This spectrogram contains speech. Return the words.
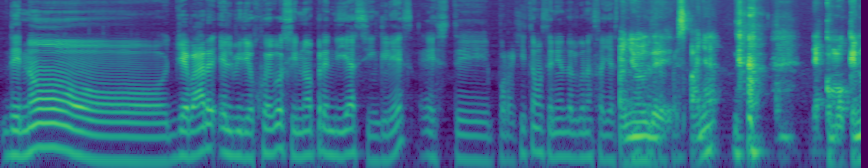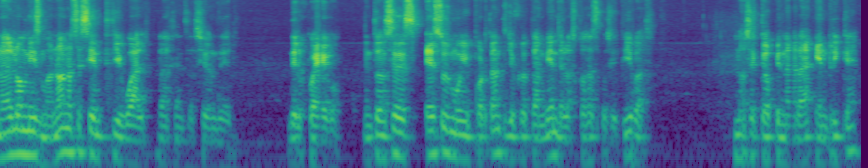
de no llevar el videojuego si no aprendías inglés. Este, por aquí estamos teniendo algunas fallas. español de pero- España, como que no es lo mismo, ¿no? No se siente igual la sensación del- del juego. Entonces, eso es muy importante, yo creo también de las cosas positivas. No sé qué opinará Enrique.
